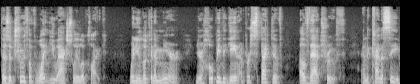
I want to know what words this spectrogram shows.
There's a truth of what you actually look like. When you look in a mirror, you're hoping to gain a perspective of that truth and to kind of see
